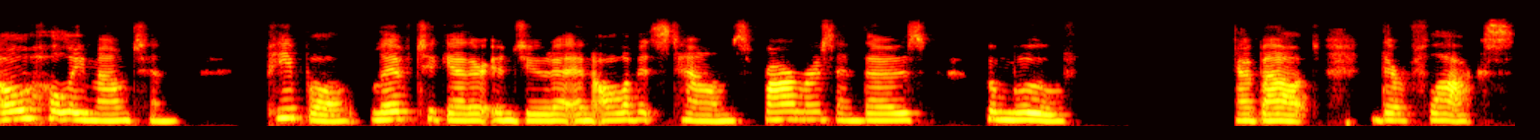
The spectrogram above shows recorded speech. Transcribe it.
O holy mountain. People live together in Judah and all of its towns, farmers and those who move about their flocks.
